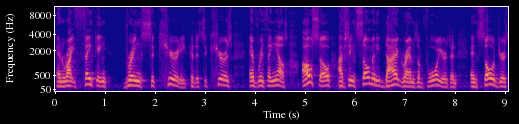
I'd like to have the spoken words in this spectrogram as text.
and right thinking brings security because it secures everything else. Also, I've seen so many diagrams of warriors and, and soldiers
